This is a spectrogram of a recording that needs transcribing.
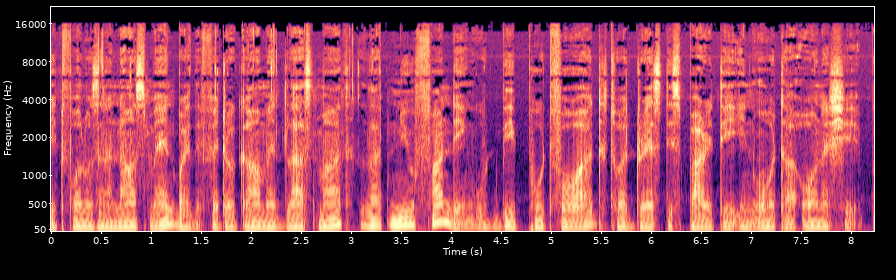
It follows an announcement by the federal government last month that new funding would be put forward to address disparity in water ownership.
